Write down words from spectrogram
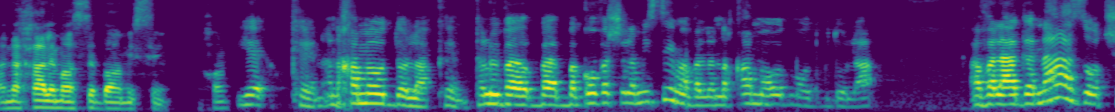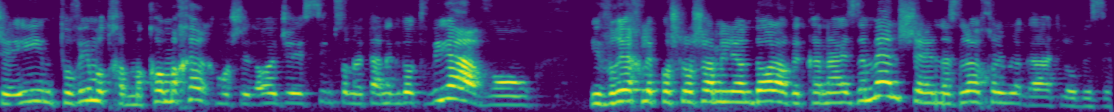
הנחה למעשה במיסים, נכון? יה- כן, הנחה מאוד גדולה, כן. תלוי בגובה של המיסים, אבל הנחה מאוד מאוד גדולה. אבל ההגנה הזאת, שאם תובעים אותך במקום אחר, כמו שאו.ג'יי סימפסון הייתה נגדו תביעה, והוא הבריח לפה שלושה מיליון דולר וקנה איזה מנשן, אז לא יכולים לגעת לו בזה.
